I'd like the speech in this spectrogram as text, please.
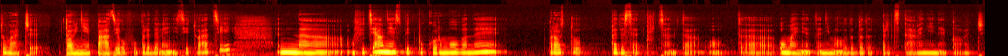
това, че той ни е пазил в определени ситуации, на официалния изпит по кормуване просто 50% от а, уменията ни могат да бъдат представени, не повече.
